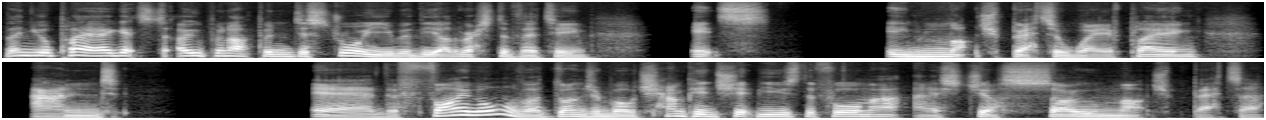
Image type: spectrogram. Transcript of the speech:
then your player gets to open up and destroy you with the rest of their team. It's a much better way of playing, and the final of our Dungeon Bowl Championship used the format, and it's just so much better,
